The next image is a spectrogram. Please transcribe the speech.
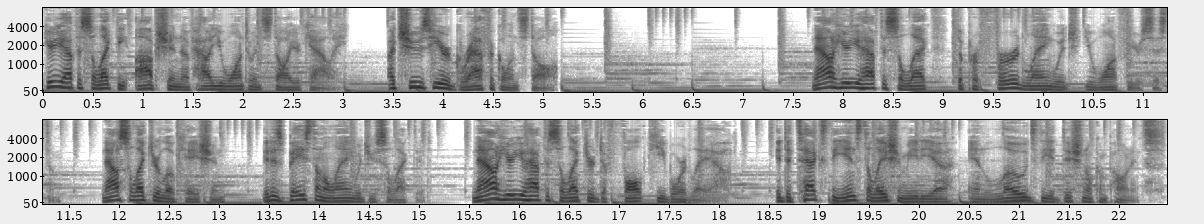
Here you have to select the option of how you want to install your Kali. I choose here graphical install. Now here you have to select the preferred language you want for your system. Now select your location. It is based on the language you selected. Now here you have to select your default keyboard layout. It detects the installation media and loads the additional components.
